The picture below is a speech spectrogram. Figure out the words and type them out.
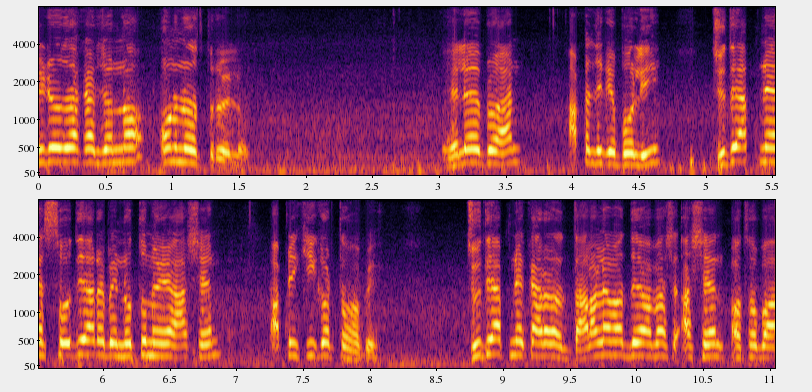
ভিডিও দেখার জন্য অনুরোধ রইল। হ্যালো এভরিওয়ান আপনাদেরকে বলি, যদি আপনি সৌদি আরবে নতুন হয়ে আসেন, আপনি কি করতে হবে? যদি আপনি কারও দালালের মাধ্যমে আসেন অথবা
